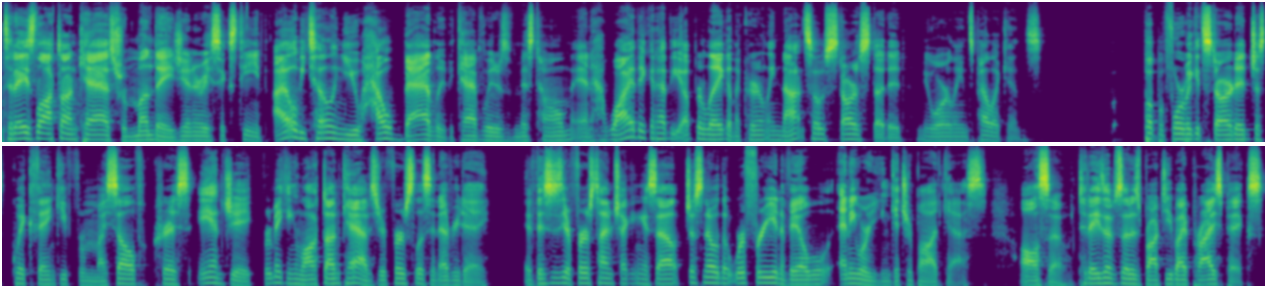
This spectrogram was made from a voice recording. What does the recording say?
today's Locked On Cavs for Monday, January 16th, I will be telling you how badly the Cavaliers have missed home and why they could have the upper leg on the currently not so star studded New Orleans Pelicans. But before we get started, just a quick thank you from myself, Chris, and Jake for making Locked On Cavs your first listen every day. If this is your first time checking us out, just know that we're free and available anywhere you can get your podcasts. Also, today's episode is brought to you by Prize Picks.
